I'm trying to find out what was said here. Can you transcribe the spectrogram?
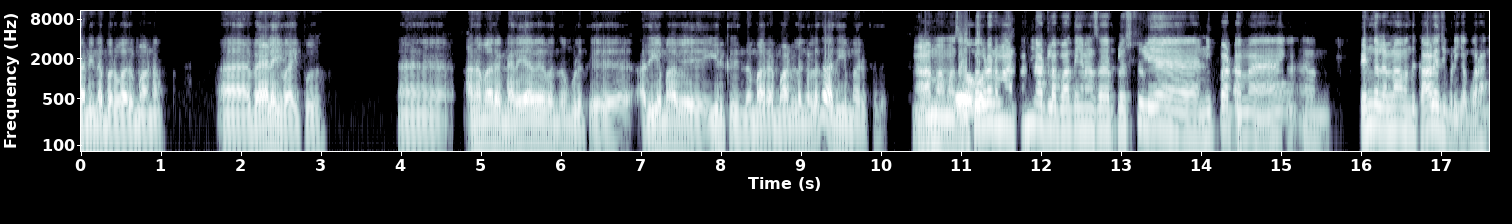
தனிநபர் வருமானம் வேலை வாய்ப்பு அந்த மாதிரி நிறையவே வந்து உங்களுக்கு அதிகமாவே இருக்குது. இந்த மாதிரி மாநிலங்கள்ல தான் அதிகமா இருக்குது. ஆமா ஆமா சார் இப்ப கூட நம்ம தமிழ்நாட்டுல பாத்தீங்கன்னா சார் பிளஸ் டூலயே நிப்பாட்டாம பெண்கள் எல்லாம் வந்து காலேஜ் படிக்க போறாங்க.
